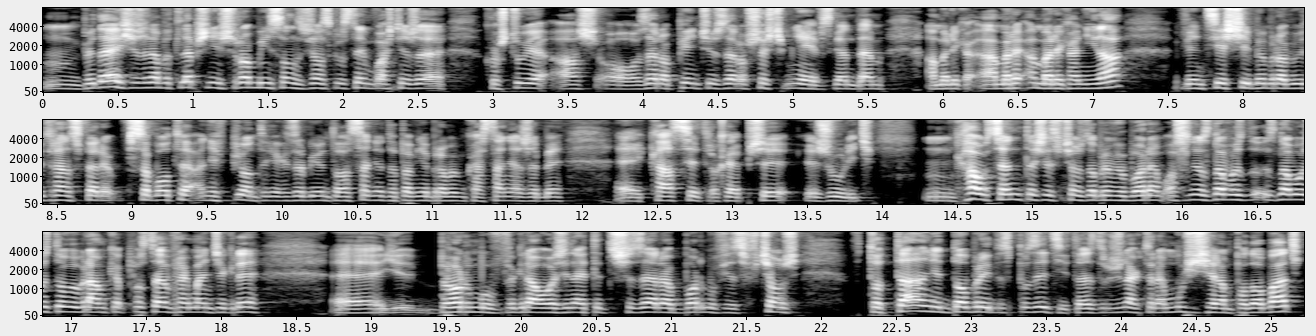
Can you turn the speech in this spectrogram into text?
Mm, Wydaje się, że nawet lepszy niż Robinson, w związku z tym właśnie, że kosztuje aż o 0,5-0,6 mniej względem Ameryka, Amery, Amerykanina, więc jeśli bym robił transfer w sobotę, a nie w piątek, jak zrobiłem to ostatnio, to pewnie brałbym Kastania, żeby e, kasy trochę przyżulić. Mm, Hausen też jest wciąż dobrym wyborem. Ostatnio znowu, znowu zdobył bramkę w podstawowym fragmencie gry. E, Bournemouth wygrało z United 3-0. Bournemouth jest wciąż w totalnie dobrej dyspozycji. To jest drużyna, która musi się nam podobać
